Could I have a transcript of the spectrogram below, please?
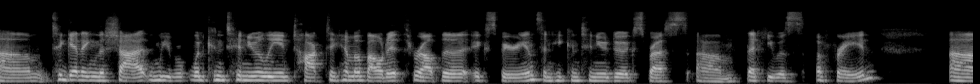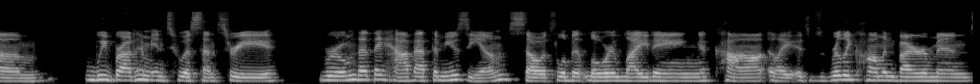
um, to getting the shot, and we would continually talk to him about it throughout the experience, and he continued to express um, that he was afraid. Um, we brought him into a sensory room that they have at the museum so it's a little bit lower lighting like it's really calm environment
